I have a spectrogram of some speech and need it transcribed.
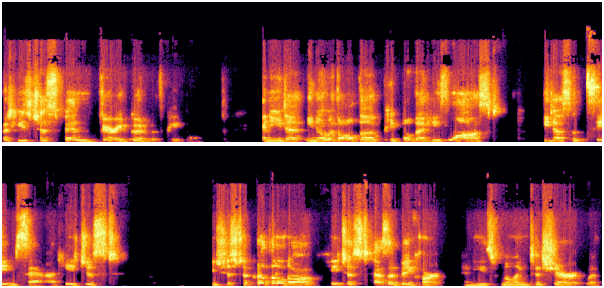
But he's just been very good with people. And he does, you know, with all the people that he's lost, he doesn't seem sad. He just, he's just a good little dog. He just has a big heart and he's willing to share it with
